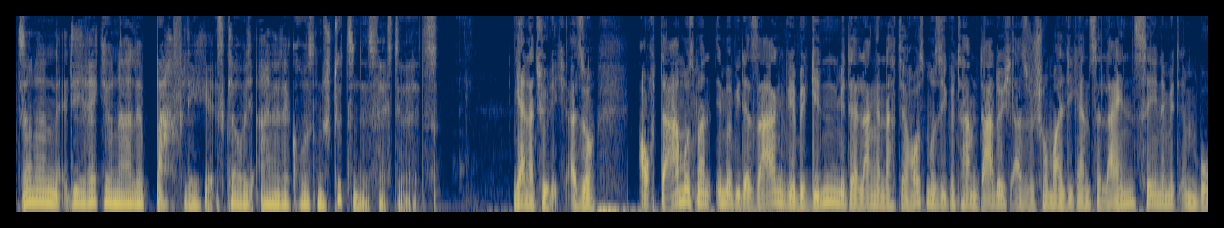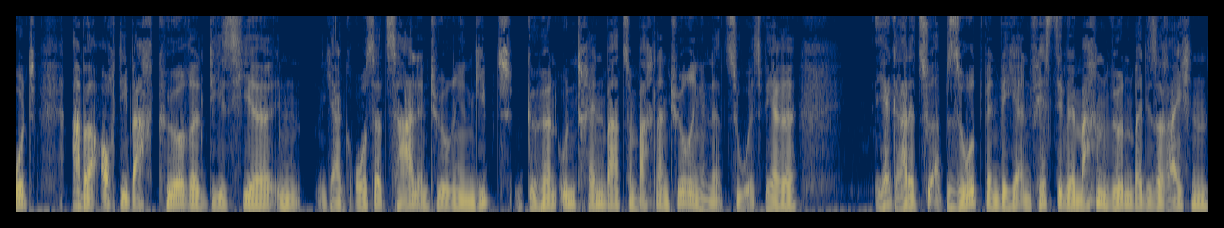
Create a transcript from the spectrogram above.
sondern die regionale Bachpflege ist, glaube ich, eine der großen Stützen des Festivals. Ja, natürlich. Also auch da muss man immer wieder sagen, wir beginnen mit der langen Nacht der Hausmusik und haben dadurch also schon mal die ganze Laienszene mit im Boot. Aber auch die Bachchöre, die es hier in ja, großer Zahl in Thüringen gibt, gehören untrennbar zum Bachland Thüringen dazu. Es wäre ja geradezu absurd, wenn wir hier ein Festival machen würden bei dieser reichen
